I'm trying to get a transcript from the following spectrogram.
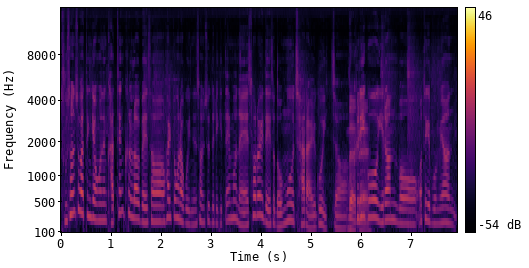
두 선수 같은 경우는 같은 클럽에서 활동을 하고 있는 선수들이기 때문에 서로에 대해서 너무 잘 알고 있죠. 네네. 그리고 이런 뭐 어떻게 보면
